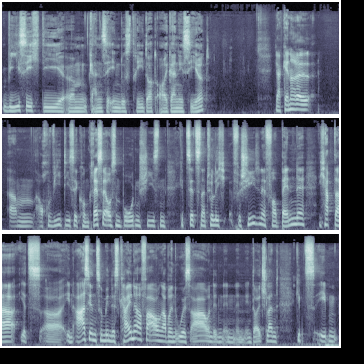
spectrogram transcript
wie sich die ähm, ganze Industrie dort organisiert? Ja, generell ähm, auch wie diese Kongresse aus dem Boden schießen, gibt es jetzt natürlich verschiedene Verbände. Ich habe da jetzt äh, in Asien zumindest keine Erfahrung, aber in den USA und in, in, in Deutschland gibt es eben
